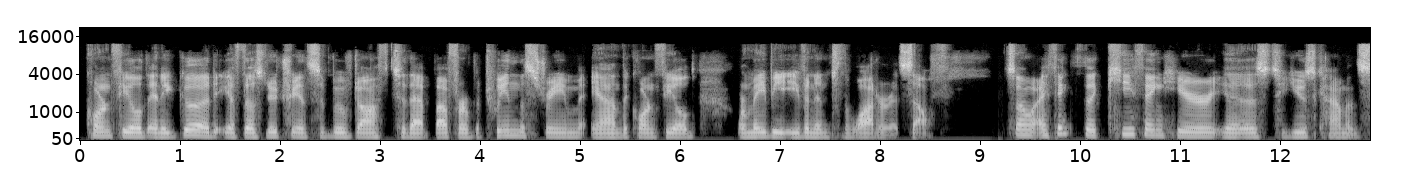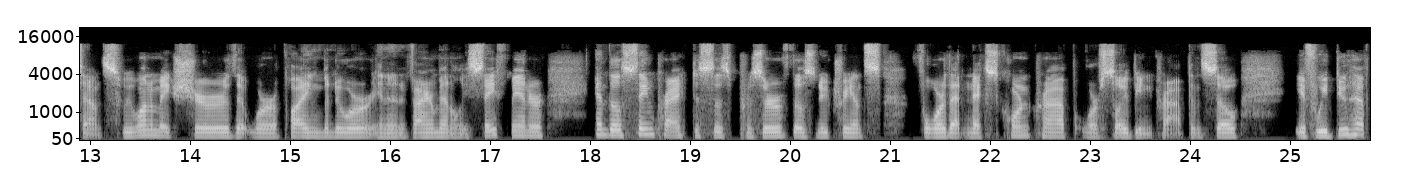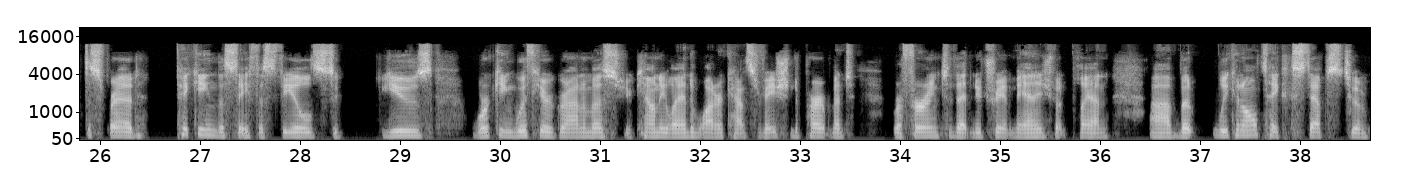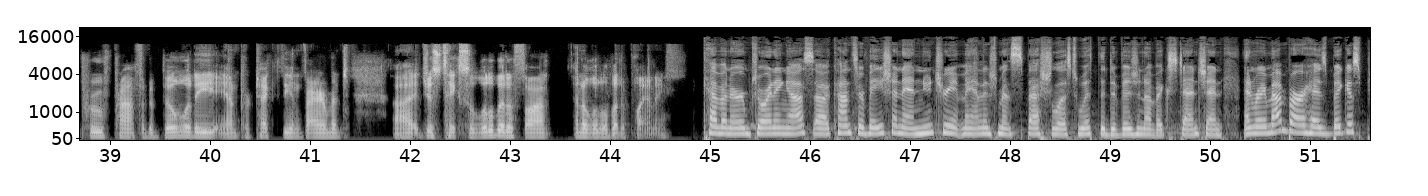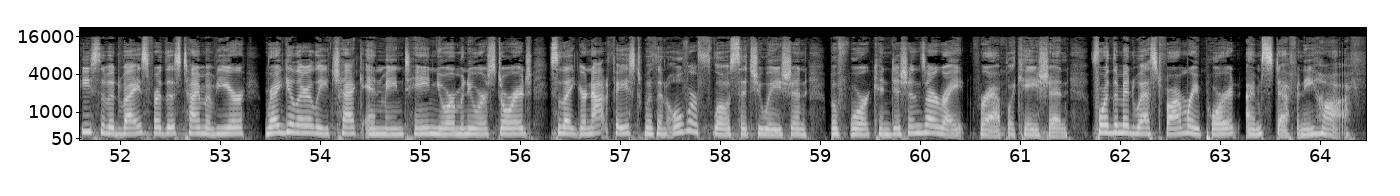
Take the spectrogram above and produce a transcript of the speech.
cornfield any good if those nutrients have moved off to that buffer between the stream and the cornfield, or maybe even into the water itself. So I think the key thing here is to use common sense. We want to make sure that we're applying manure in an environmentally safe manner, and those same practices preserve those nutrients for that next corn crop or soybean crop. And so if we do have to spread, picking the safest fields to use working with your agronomist, your county land and water conservation department, referring to that nutrient management plan. Uh, but we can all take steps to improve profitability and protect the environment. Uh, it just takes a little bit of thought and a little bit of planning. Kevin Erb joining us, a conservation and nutrient management specialist with the Division of Extension. And remember, his biggest piece of advice for this time of year regularly check and maintain your manure storage so that you're not faced with an overflow situation before conditions are right for application. For the Midwest Farm Report, I'm Stephanie Hoff.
